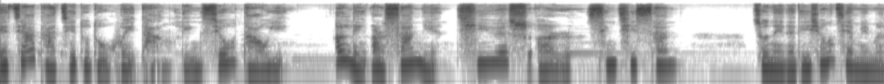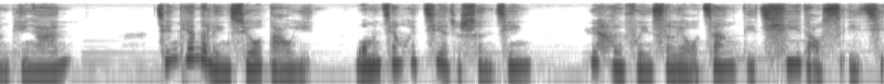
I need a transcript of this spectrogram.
耶加达基督徒会堂灵修导引，二零二三年七月十二日星期三，祝你的弟兄姐妹们平安。今天的灵修导引，我们将会借着圣经《约翰福音》十六章第七到十一节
